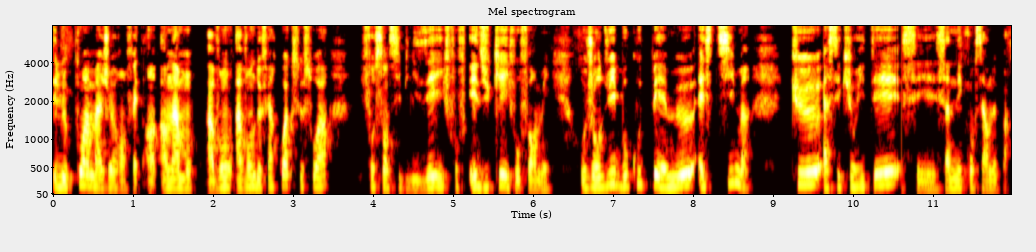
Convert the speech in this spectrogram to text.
le point majeur en fait en, amont, avant avant de faire quoi que ce soit. Il faut sensibiliser, il faut éduquer, il faut former. Aujourd'hui, beaucoup de PME estiment que la sécurité, ça ne les concerne pas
